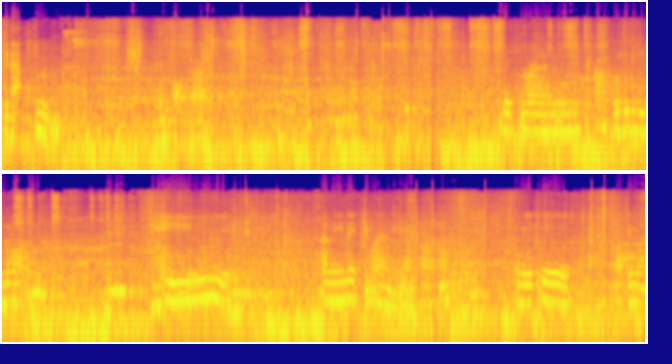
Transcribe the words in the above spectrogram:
ติดละอืมเด็กมัน อีอันนี้เด็กใหม่นะคะอันนี้คือปาติมา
